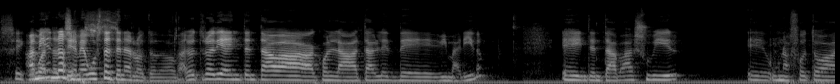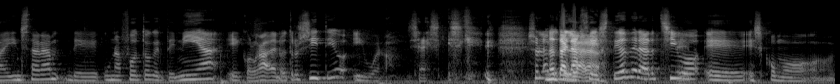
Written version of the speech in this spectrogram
Sí, a mí no sé, me gusta tenerlo todo. Claro. El otro día intentaba con la tablet de mi marido, eh, intentaba subir eh, una foto a Instagram de una foto que tenía eh, colgada en otro sitio y bueno, o sea, es, es que solamente te la gestión del archivo eh, es como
